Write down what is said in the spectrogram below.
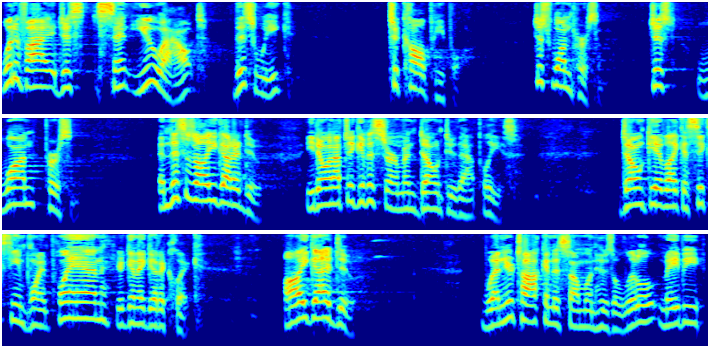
What if I just sent you out this week to call people? Just one person. Just one person. And this is all you got to do. You don't have to give a sermon. Don't do that, please. Don't give like a 16 point plan. You're going to get a click. All you got to do when you're talking to someone who's a little, maybe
